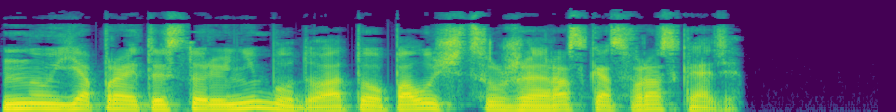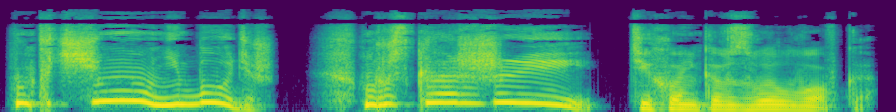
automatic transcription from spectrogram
Ну, я про эту историю не буду, а то получится уже рассказ в рассказе. «Ну почему не будешь? Расскажи!» — тихонько взвыл Вовка.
